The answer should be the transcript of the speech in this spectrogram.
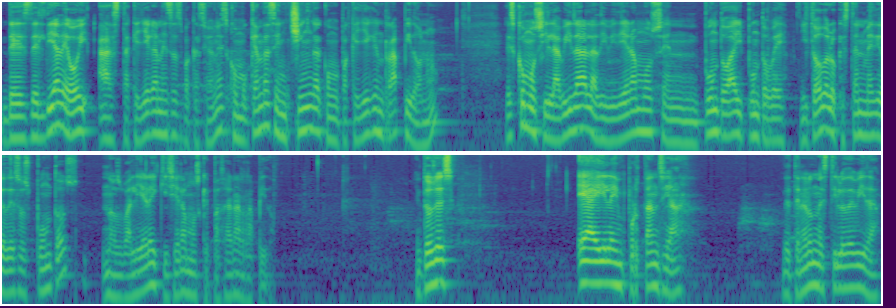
desde el día de hoy hasta que llegan esas vacaciones, como que andas en chinga, como para que lleguen rápido, ¿no? Es como si la vida la dividiéramos en punto A y punto B, y todo lo que está en medio de esos puntos nos valiera y quisiéramos que pasara rápido. Entonces, He ahí la importancia de tener un estilo de vida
